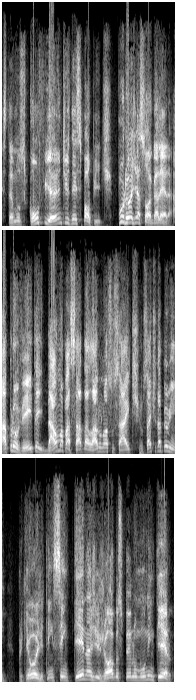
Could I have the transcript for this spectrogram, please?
Estamos confiantes nesse palpite. Por hoje é só, galera. Aproveita e dá uma passada lá no nosso site, o site da Peuim, porque hoje tem centenas de jogos pelo mundo inteiro.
